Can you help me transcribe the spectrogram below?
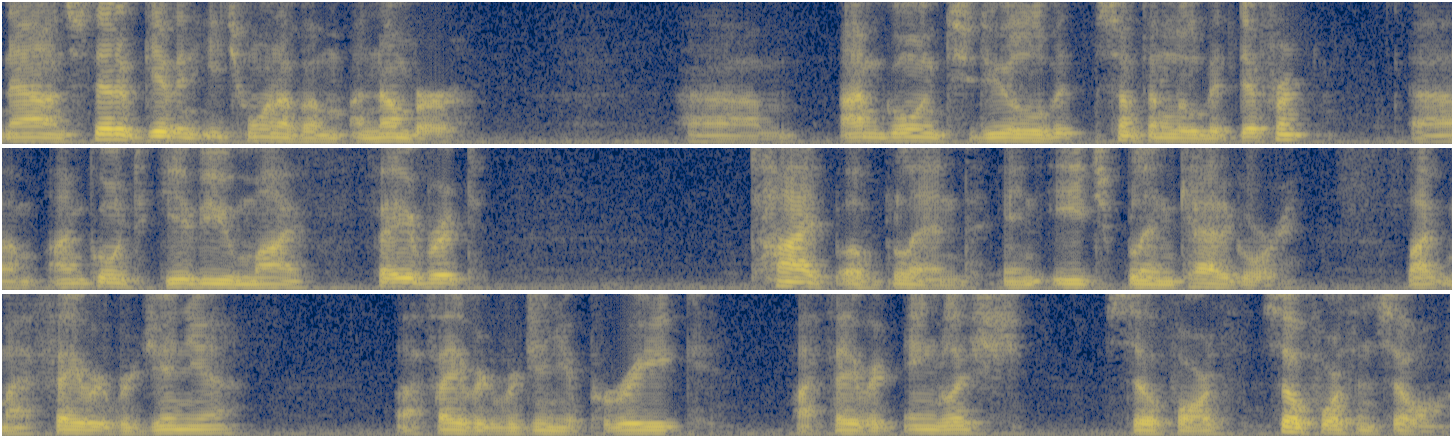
Now instead of giving each one of them a number, um, I'm going to do a little bit something a little bit different. Um, I'm going to give you my favorite type of blend in each blend category. Like my favorite Virginia, my favorite Virginia Perique, my favorite English, so forth, so forth and so on.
